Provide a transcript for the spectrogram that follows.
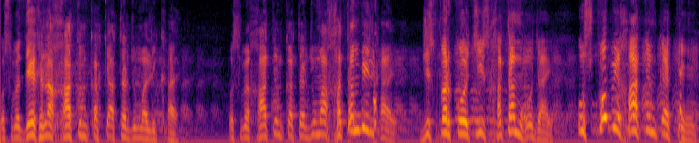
उसमें देखना खातिम का क्या तर्जुमा लिखा है। उसमें खातिम का तर्जुमा खत्म भी लिखा है। जिस पर कोई चीज़ खत्म हो जाए, उसको भी खातिम कहते हैं।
